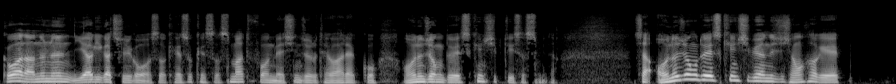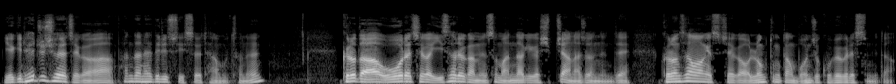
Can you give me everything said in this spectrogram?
그와 나누는 이야기가 즐거워서 계속해서 스마트폰 메신저로 대화를 했고 어느 정도의 스킨십도 있었습니다. 자, 어느 정도의 스킨십이었는지 정확하게 얘기를 해주셔야 제가 판단해드릴 수 있어요. 다음부터는. 그러다 5월에 제가 이사를 가면서 만나기가 쉽지 않아졌는데 그런 상황에서 제가 얼렁뚱땅 먼저 고백을 했습니다.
